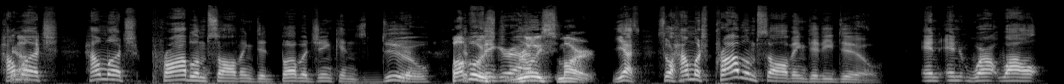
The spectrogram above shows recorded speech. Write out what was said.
how Yeah. much how much problem solving did bubba jenkins do Bubba to was really out smart. yes so how much problem solving did he do and and while while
